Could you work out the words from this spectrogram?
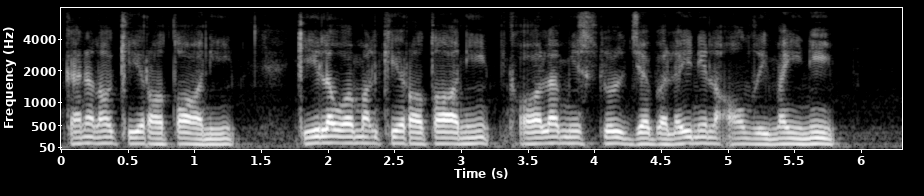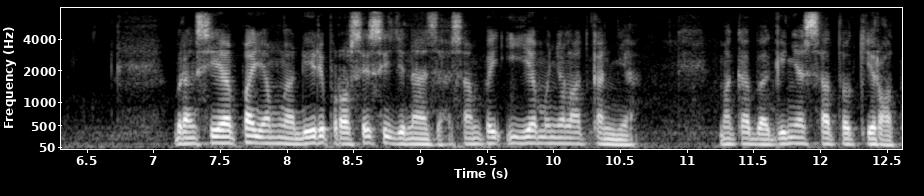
kana lahu kiratani Wa mal kiratani qala mislul jabalainil azimaini. Barang siapa yang menghadiri prosesi jenazah sampai ia menyolatkannya, maka baginya satu kirat.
